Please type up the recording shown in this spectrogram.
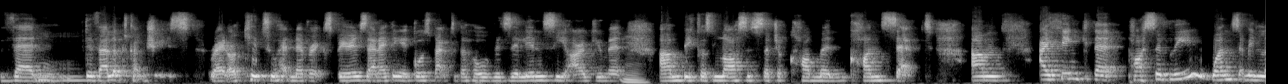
than mm. developed countries, right? Or kids who had never experienced. And I think it goes back to the whole resiliency argument mm. um, because loss is such a common concept. Um, I think that possibly once, I mean,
